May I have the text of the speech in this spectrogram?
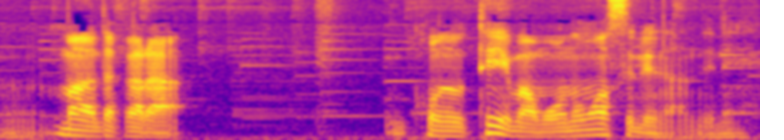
うん、まあだから、このテーマ物忘れなんでね。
